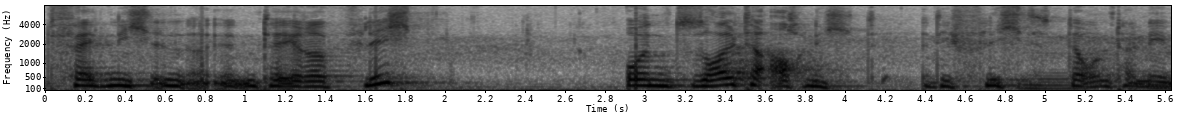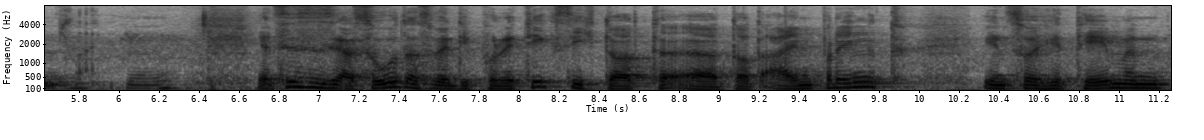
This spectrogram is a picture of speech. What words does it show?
fällt nicht in, unter ihre Pflicht und sollte auch nicht die Pflicht mhm. der Unternehmen sein. Mhm. Jetzt ist es ja so, dass wenn die Politik sich dort, äh, dort einbringt in solche Themen,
